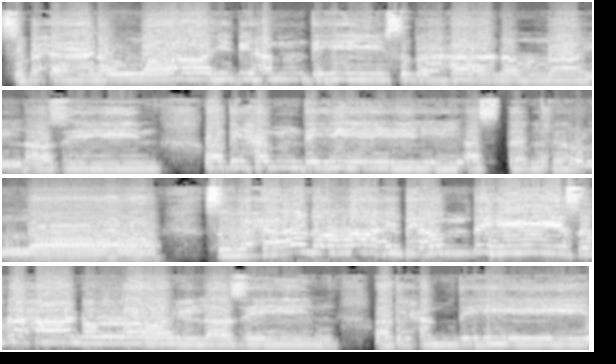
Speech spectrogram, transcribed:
সুবহানাল্লাহি বিহামদিহি সুবহানাল্লাহিল আযীম ওয়া বিহামদিহি আস্তাগফিরুল্লাহ সুবহানাল্লাহি বিহামদিহি সুবহানাল্লাহিল আযীম ওয়া বিহামদিহি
